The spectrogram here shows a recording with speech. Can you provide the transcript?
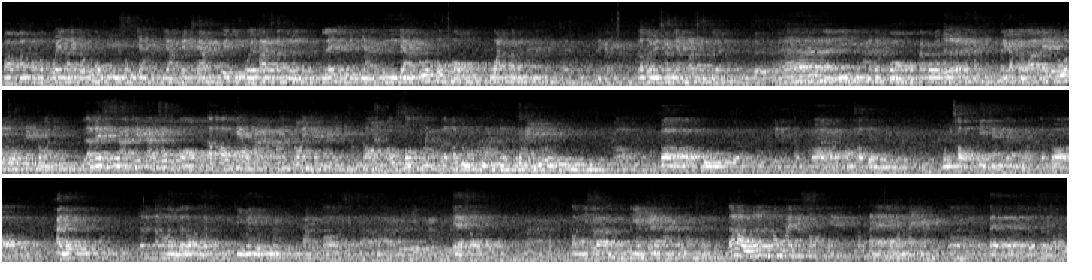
ความฝันของนักมวยหลายคนก็บอกมีอยู่สองอย่าง อยากเป็นแชมป์เวทีมวยราชดำเนิน และอีกหนึ่งอย่างคืออยากร่วมชกของวันสัมมนานะครับ เราเคยเป็นแชมป์อย่างราชดำเนินไม่เคยครับอ่านี่อาจจะบอกทางโปรเตอร์แล้วนะนะครับแต่ว่าได้ร่วมชกแน่นอน แล้วได้ศึกษาเทปการชกของตะเภาแก้วมามากน้อยแค่ไหนน้องเขาสดมากแล้วก็ดูรูปร่างแล้วใหญ่ด้วย ก็ดูเกือบทุกเทปครับก็น้องเขาเป็นมวยเข่าที่แข็งแรงครับ แล้วก็ถ้ายกเดินตลอเดิดนตลอดครับดีไม่หยุดครับครับก็ศึกษามาดูแก้เขามาครับตอนนี้ก็เรียนแก้ทางนะครับใช่ครับแล้วเราเริ่มเข้าค่ายฟิตซ้อมเนี่ยตั้งแต่วันไหนครับก็ตั้งแต่เดือนที่แล้ว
